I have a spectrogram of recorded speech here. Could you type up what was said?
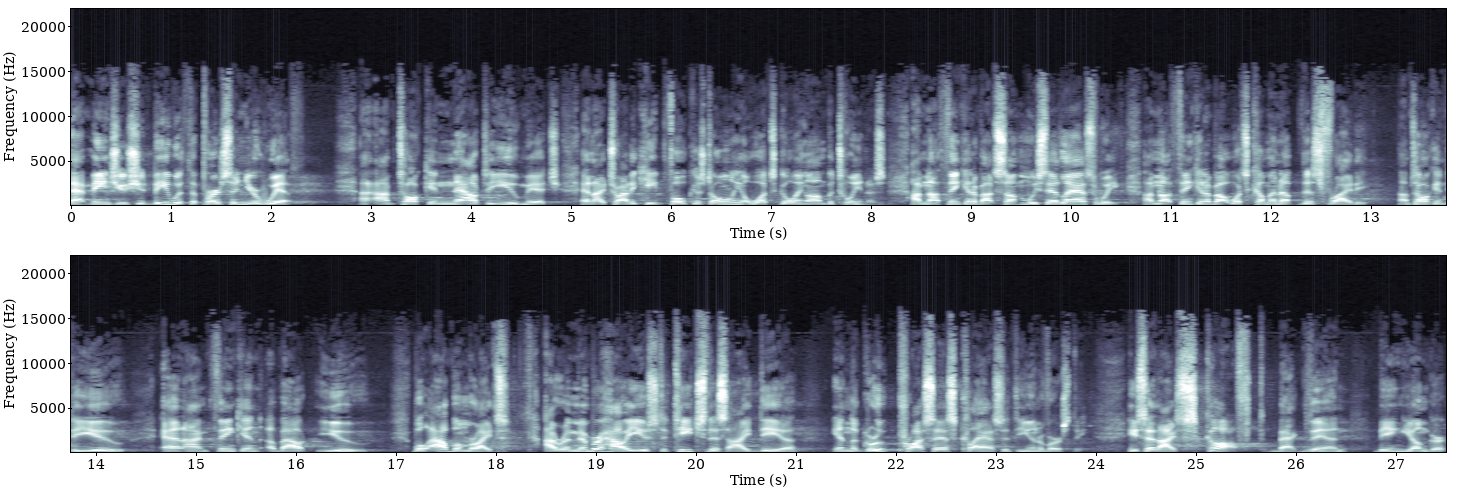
That means you should be with the person you're with. I'm talking now to you, Mitch, and I try to keep focused only on what's going on between us. I'm not thinking about something we said last week. I'm not thinking about what's coming up this Friday. I'm talking to you, and I'm thinking about you. Well, Albom writes, I remember how he used to teach this idea in the group process class at the university. He said, I scoffed back then, being younger,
